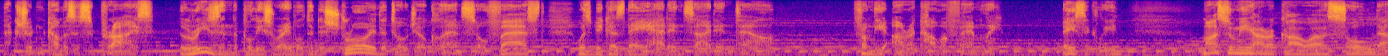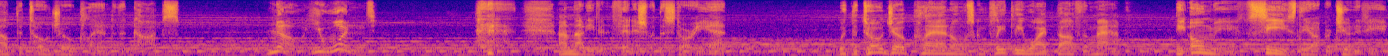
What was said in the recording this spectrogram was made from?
That shouldn't come as a surprise. The reason the police were able to destroy the Tojo clan so fast was because they had inside intel from the Arakawa family. Basically, Masumi Arakawa sold out the Tojo clan to the cops. No, he wouldn't! I'm not even finished with the story yet. With the Tojo clan almost completely wiped off the map, the Omi seized the opportunity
